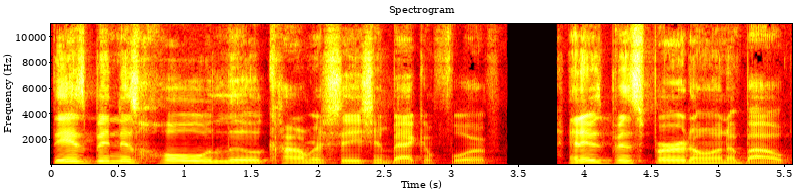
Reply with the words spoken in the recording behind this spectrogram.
There's been this whole little conversation back and forth, and it's been spurred on about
